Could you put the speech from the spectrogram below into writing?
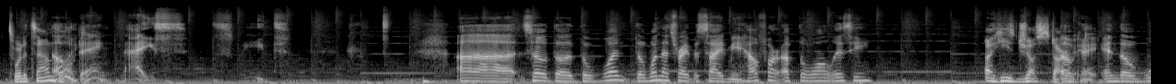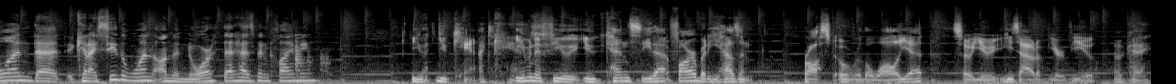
That's what it sounded Oh, like. Oh, dang! Nice, sweet. Uh, so the the one the one that's right beside me, how far up the wall is he? Uh, he's just started. Okay, and the one that can I see the one on the north that has been climbing? You you can't. I can't. Even if you you can see that far, but he hasn't crossed over the wall yet, so you he's out of your view. Okay.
